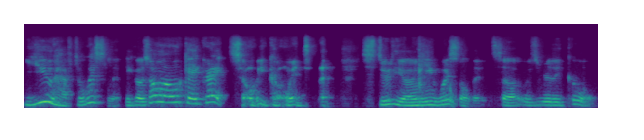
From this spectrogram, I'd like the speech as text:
you have to whistle it. He goes, oh, okay, great. So we go into the studio and he whistled it. So it was really cool.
